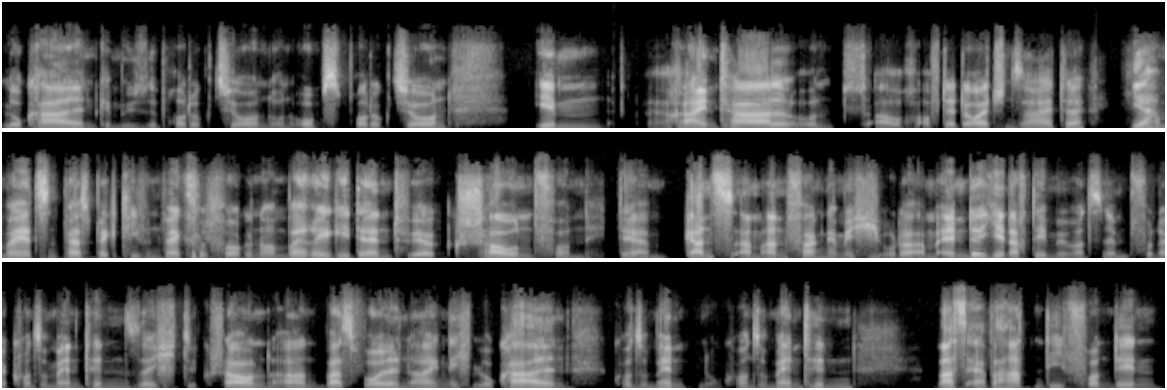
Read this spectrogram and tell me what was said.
lokalen Gemüseproduktion und Obstproduktion im Rheintal und auch auf der deutschen Seite. Hier haben wir jetzt einen Perspektivenwechsel vorgenommen bei Regident. Wir schauen von der ganz am Anfang, nämlich oder am Ende, je nachdem, wie man es nimmt, von der Konsumentinnensicht, schauen an, was wollen eigentlich lokalen Konsumenten und Konsumentinnen, was erwarten die von den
